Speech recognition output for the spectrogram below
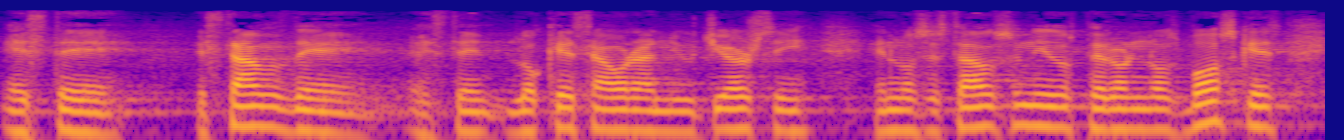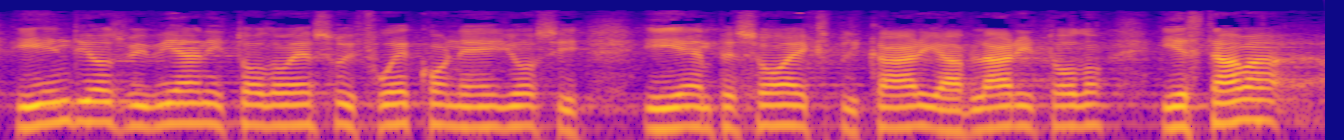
este estado de este, lo que es ahora New Jersey, en los Estados Unidos, pero en los bosques, y indios vivían y todo eso, y fue con ellos y, y empezó a explicar y a hablar y todo, y estaba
